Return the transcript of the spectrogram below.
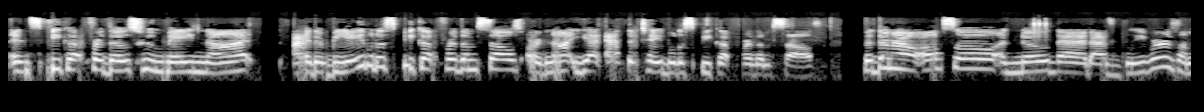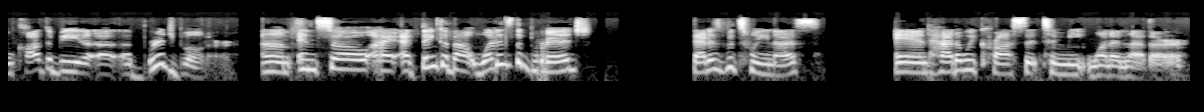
and speak up for those who may not either be able to speak up for themselves or not yet at the table to speak up for themselves. But then I also know that as believers, I'm called to be a, a bridge builder. Um, and so I, I think about what is the bridge that is between us and how do we cross it to meet one another?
